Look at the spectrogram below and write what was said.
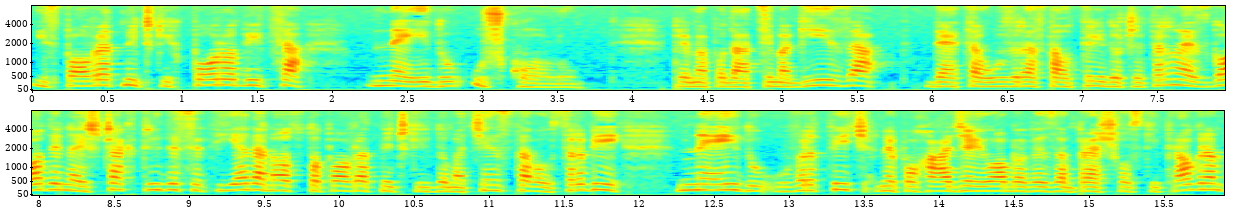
iz povratničkih porodica ne idu u školu. Prema podacima Giza, Deca uzrasta od 3 do 14 godina iz čak 31% povratničkih domaćinstava u Srbiji ne idu u vrtić, ne pohađaju obavezan preškolski program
